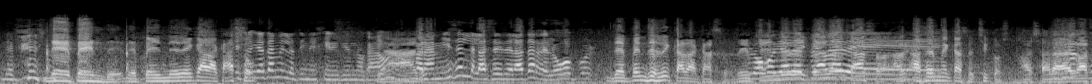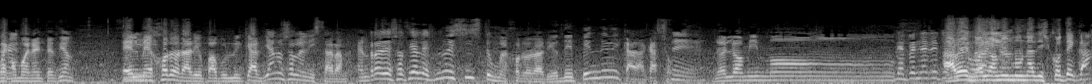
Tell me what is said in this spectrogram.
Depende. Depende, depende de cada caso. Eso ya también lo tienes que ir diciendo cada uno. Claro. Para mí es el de las 6 de la tarde, luego por... Depende de cada caso. Depende Luego ya de depende cada de- caso. Ha- Hacedme caso, chicos. No, Sara lo hace bueno. con buena intención. El mejor horario para publicar, ya no solo en Instagram, en redes sociales no existe un mejor horario, depende de cada caso. Sí. No es lo mismo. Depende de tu A ver, no es lo mismo una discoteca.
